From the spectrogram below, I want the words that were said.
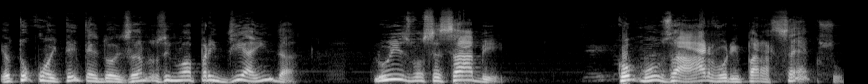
Eu estou com 82 anos e não aprendi ainda. Luiz, você sabe como usa árvore para sexo?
